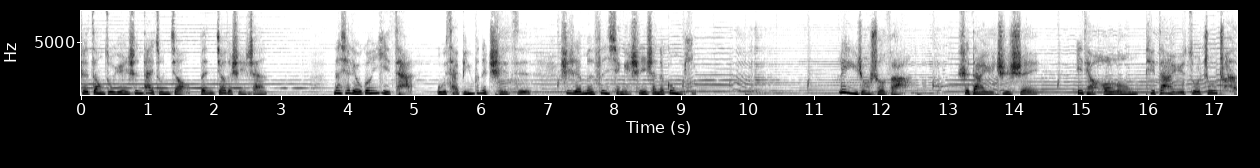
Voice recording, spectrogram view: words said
是藏族原生态宗教本教的神山，那些流光溢彩、五彩缤纷的池子，是人们奉献给圣山的贡品。另一种说法是大禹治水，一条黄龙替大禹做舟船，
